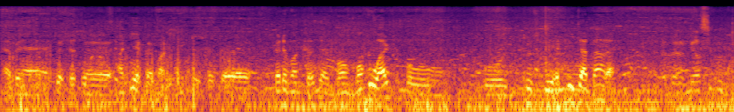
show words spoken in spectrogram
Eh bien, que cette euh, euh, de bonnes choses. Bon, bon courage pour, pour tout ce qui, t'attend là. Eh merci beaucoup.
